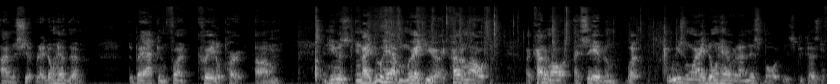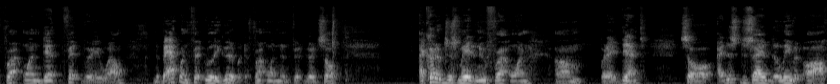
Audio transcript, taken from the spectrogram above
on the ship, but I don't have the the back and front cradle part. Um, and here's, and I do have them right here. I cut them out. I cut them out. I saved them, but the reason why I don't have it on this boat is because the front one didn't fit very well. The back one fit really good, but the front one didn't fit good. So I could have just made a new front one, um, but I didn't. So I just decided to leave it off.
